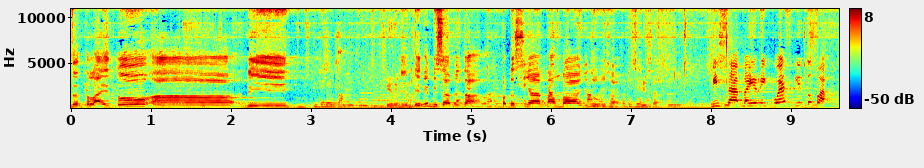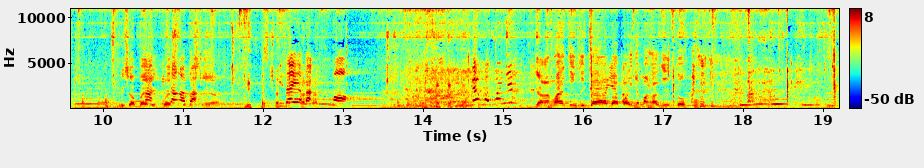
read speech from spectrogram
setelah itu eh, di ini bisa minta pedesnya nambah gitu bisa. Bisa. Bisa by request gitu, Pak. Bisa by Pak, request bisa Pak? pedesnya. Bisa ya, Pak? Oh. Enggak, bapaknya. Jangan mancing jika bapaknya mah nggak gitu.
